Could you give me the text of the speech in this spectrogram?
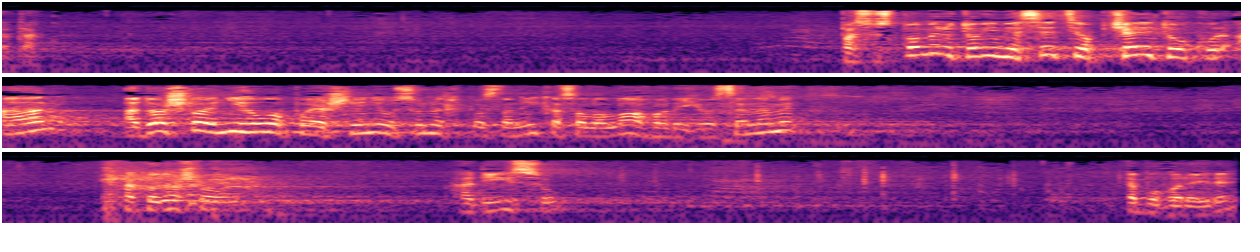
Je tako? Pa su spomenuti ovi mjeseci općenito u Kur'anu, a došlo je njihovo pojašnjenje u sunnetu poslanika, sallallahu alaihi wasallame, kako je došlo u hadisu Ebu Horeire,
